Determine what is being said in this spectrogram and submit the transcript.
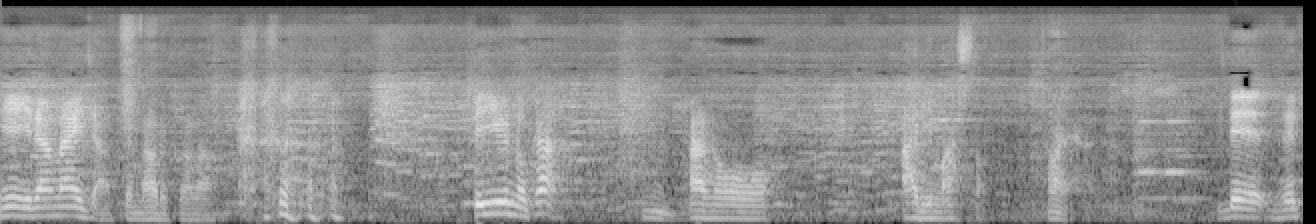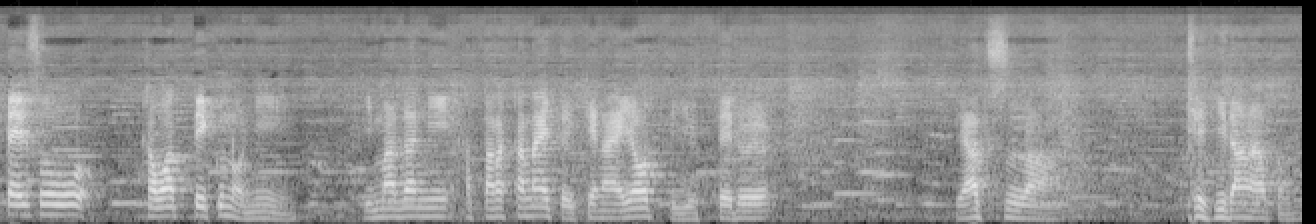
間いらないじゃんってなるから。っていうのがうんあのありますと。はいで絶対そう変わっていくのにいまだに働かないといけないよって言ってるやつは敵だなと思っ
